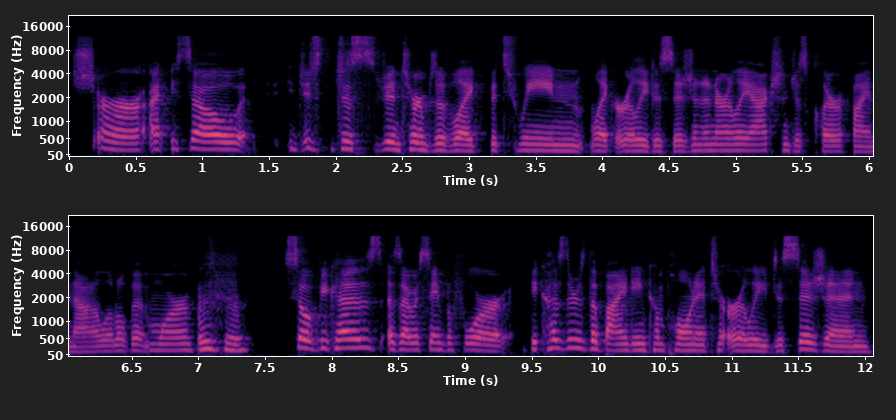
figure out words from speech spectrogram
Sure. I, so just just in terms of like between like early decision and early action, just clarifying that a little bit more. Mm-hmm. So because as I was saying before, because there's the binding component to early decision,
